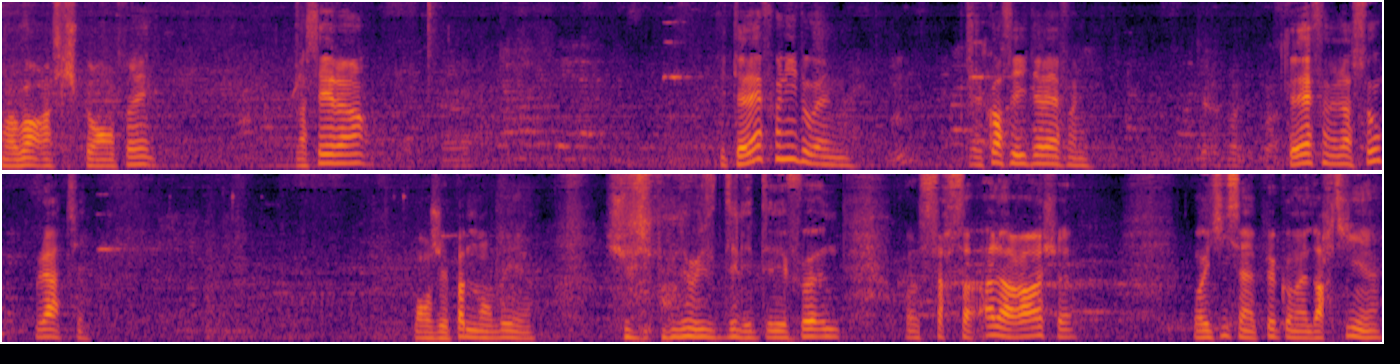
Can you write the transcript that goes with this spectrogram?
On va voir hein, si je peux rentrer. Buonasera. I telefoni dove? Le cose di telefoni? Téléphone là-dessous Grazie. Bon, je vais pas demander. hein. Je juste demander où étaient les téléphones. On va se faire ça à l'arrache. Bon, ici, c'est un peu comme un darty. hein.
